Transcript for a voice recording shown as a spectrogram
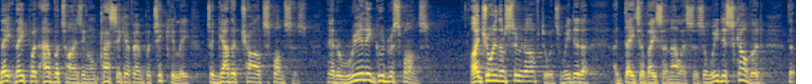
they, they put advertising on Classic FM particularly to gather child sponsors. They had a really good response. I joined them soon afterwards, and we did a, a database analysis, and we discovered that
